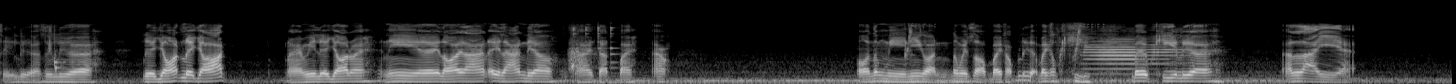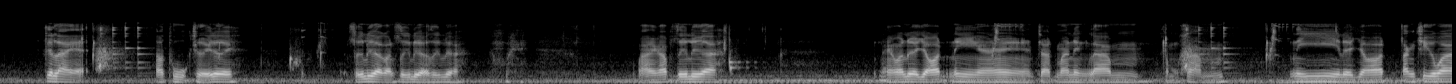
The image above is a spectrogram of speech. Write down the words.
ซื้อเรือซื้อเรือ เรือยอทเรือยอทไหนมีเรือยอทไหมนี่เลยร้อยล้านเอ้ยล้านเดียวไปจัดไปอ้าวอ๋อต้องมีนี่ก่อนต้องไปสอบใบขับเรือใบขับขี่ใบขับขี่เรือ อะไรอะคืออะไรอะเอาถูกเฉยเลย ซื้อเรือก่อนซื้อเรือซื้อเรือ ไปครับซื้อเรือไหนว่าเรือยอทนี่ไง จัดมาหนึ่งลำขำๆนี่เรือยอทตั้งชื่อว่า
